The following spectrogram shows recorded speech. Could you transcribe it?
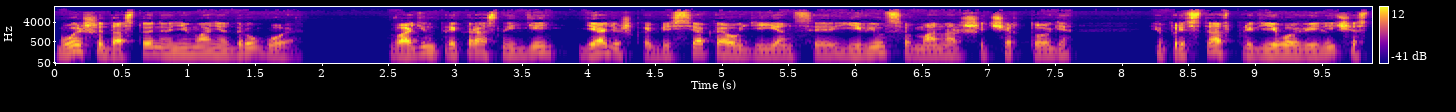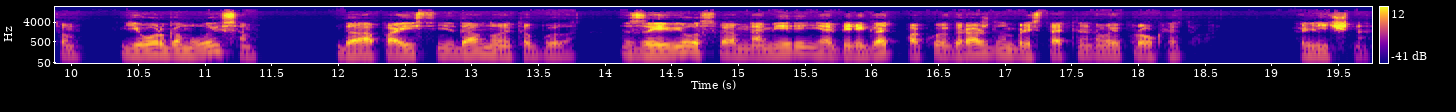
Больше достойно внимания другое. В один прекрасный день дядюшка без всякой аудиенции явился в монаршей чертоге и, представ пред его величеством Георгом Лысом, да, поистине давно это было – заявил о своем намерении оберегать покой граждан блистательного и проклятого. Лично.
